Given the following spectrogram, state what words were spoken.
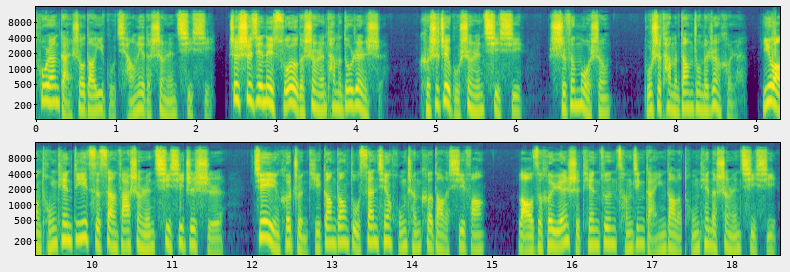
突然感受到一股强烈的圣人气息。这世界内所有的圣人，他们都认识，可是这股圣人气息十分陌生，不是他们当中的任何人。以往童天第一次散发圣人气息之时，接引和准提刚刚渡三千红尘客到了西方。老子和元始天尊曾经感应到了同天的圣人气息，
